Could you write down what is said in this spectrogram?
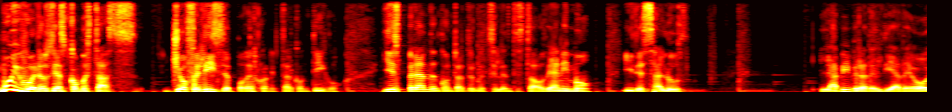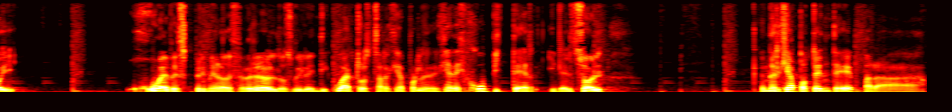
Muy buenos días, ¿cómo estás? Yo feliz de poder conectar contigo y esperando encontrarte un excelente estado de ánimo y de salud. La vibra del día de hoy, jueves primero de febrero del 2024, está regida por la energía de Júpiter y del Sol. Energía potente ¿eh? para,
